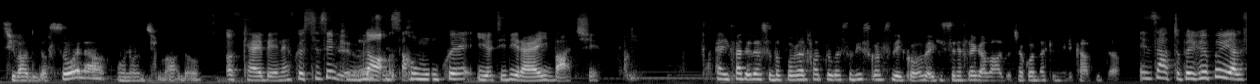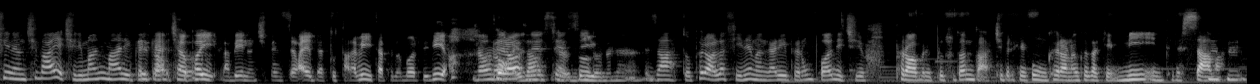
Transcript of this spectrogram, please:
ci vado da sola o non ci vado? Ok, bene. Questo esempio, Sì, no, comunque io ti direi vacci. E infatti adesso dopo aver fatto questo discorso dico, vabbè, chi se ne frega vado, cioè quando è che mi ricapita? Esatto, perché poi alla fine non ci vai e ci rimani male perché, Esatto. cioè, poi, vabbè, non ci penserai per tutta la vita, per l'amor di Dio. No, no, Però, esatto, nel cioè, senso- oddio, non è... Esatto, però alla fine magari per un po' dici, "Uff, però avrei potuto andarci perché comunque era una cosa che mi interessava. Mhm,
